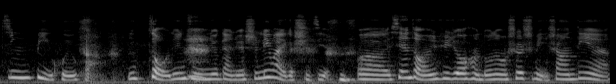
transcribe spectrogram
金碧辉煌，你走进去你就感觉是另外一个世界。呃，先走进去就有很多那种奢侈品商店，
